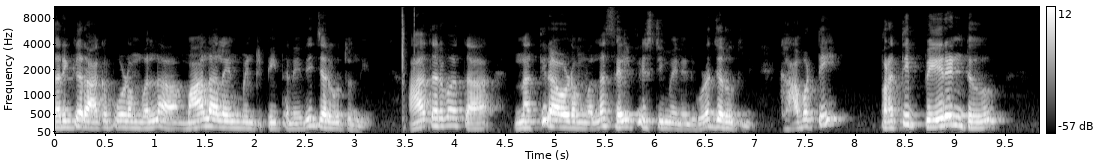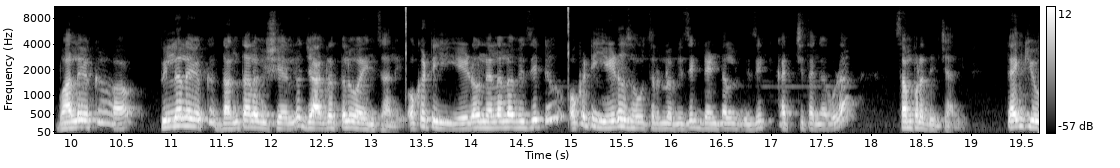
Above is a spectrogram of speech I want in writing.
సరిగ్గా రాకపోవడం వల్ల మాల్ అలైన్మెంట్ టీత్ అనేది జరుగుతుంది. ఆ తర్వాత నత్తి రావడం వల్ల సెల్ఫ్ ఎస్టీమ్ అనేది కూడా జరుగుతుంది. కాబట్టి ప్రతి పేరెంట్ వాళ్ళ యొక్క పిల్లల యొక్క దంతాల విషయాల్లో జాగ్రత్తలు వహించాలి. ఒకటి ఏడో నెలల విజిట్ ఒకటి ఏడో సంవత్సరంలో విజిట్ డెంటల్ విజిట్ ఖచ్చితంగా కూడా సంప్రదించాలి. థ్యాంక్ యూ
